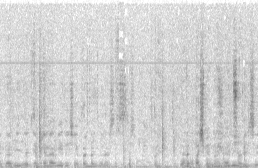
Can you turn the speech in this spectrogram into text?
Enver Bey'i de, Enver Bey'i de şey yapar takdir edersiniz. Başkanım Enver Bey'i de şey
